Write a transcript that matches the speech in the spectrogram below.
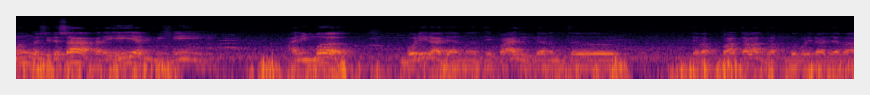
मंग शिरसा अरे हे अभिमेने आणि मग बळीराजानं ते पाय धुतल्यानंतर त्याला पाताळात घातलं बळीराजाला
